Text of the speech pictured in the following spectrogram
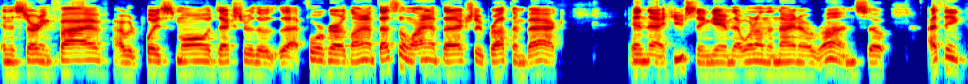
in the starting five. I would play small Dexter, the, that four guard lineup. That's the lineup that actually brought them back in that Houston game that went on the 9 0 run. So I think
